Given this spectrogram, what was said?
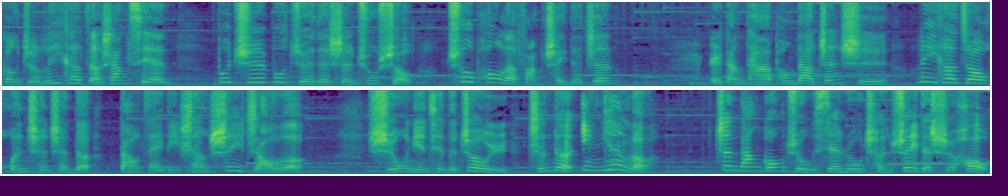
公主立刻走上前，不知不觉的伸出手，触碰了纺锤的针。而当她碰到针时，立刻就昏沉沉的倒在地上睡着了。十五年前的咒语真的应验了。正当公主陷入沉睡的时候，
